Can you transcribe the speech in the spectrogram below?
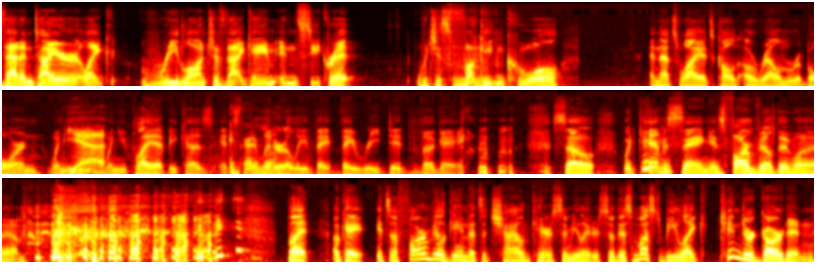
that entire like relaunch of that game in secret which is Mm-hmm. fucking cool and that's why it's called A Realm Reborn when you Yeah. when you play it because it's Incredible. literally they they redid the game. so what Cam is saying is Farmville did one of them. but okay, it's a Farmville game that's a childcare simulator, so this must be like kindergarten.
